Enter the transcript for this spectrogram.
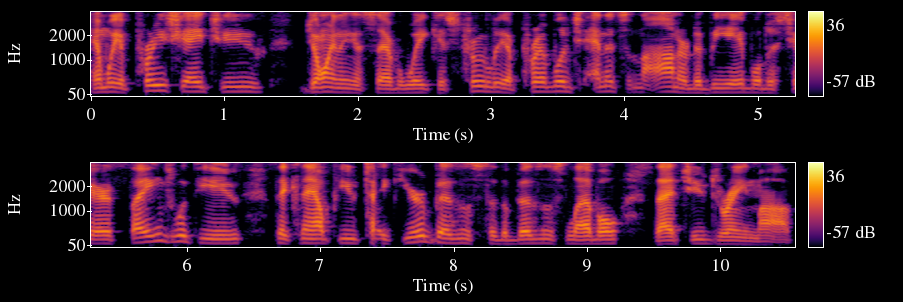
and we appreciate you joining us every week. It's truly a privilege and it's an honor to be able to share things with you that can help you take your business to the business level that you dream of.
